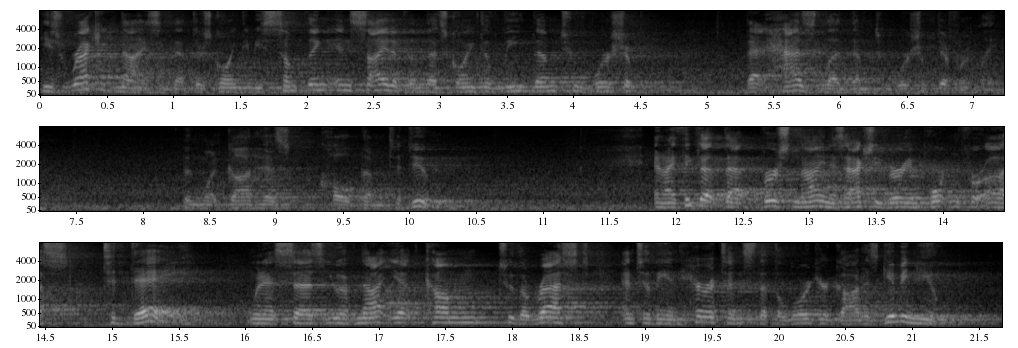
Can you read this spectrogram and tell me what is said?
He's recognizing that there's going to be something inside of them that's going to lead them to worship, that has led them to worship differently than what God has called them to do. And I think that that verse 9 is actually very important for us today when it says, You have not yet come to the rest and to the inheritance that the Lord your God is giving you.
